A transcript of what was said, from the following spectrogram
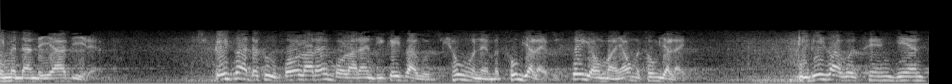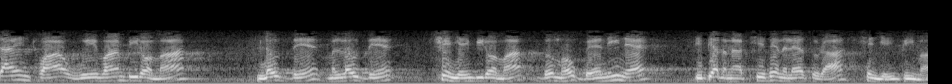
အမတန်တရားပြည့်တယ်ကိစ္စတစ်ခုပေါ်လာတိုင်းပေါ်လာတိုင်းဒီကိစ္စကိုဖြုံးဝင်နေမဆုံးပြလိုက်ဘူးစိတ်ရောက်မှရောက်မဆုံးပြလိုက်ဒီကိစ္စကိုဆင်ကျင်တိုင်းထွာဝေဖန်ပြီးတော့မှလှုပ်တဲ့မလှုပ်တဲ့ရှင်းငိမ့်ပြီးတော့မှသို့မဟုတ်ဘယ်နည်းနဲ့ ဒီပြဿနာဖြေသင့်တယ်လဲဆိုတာရှင်းငိမ့်ပြီးမှ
